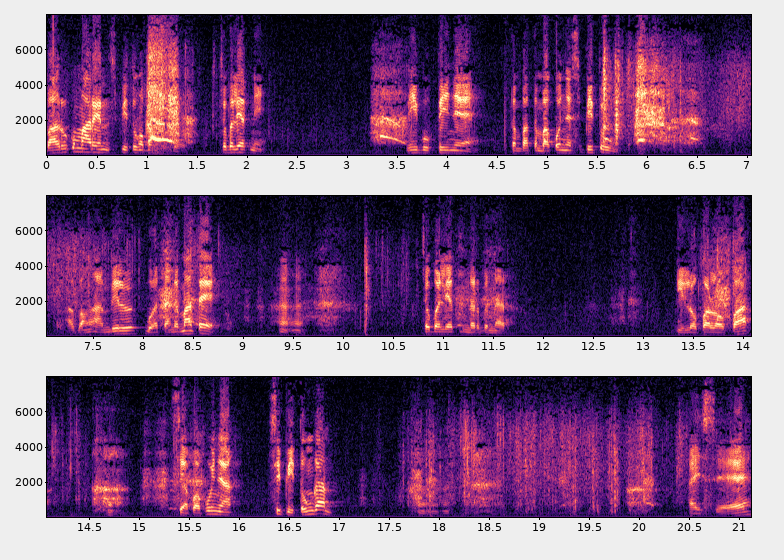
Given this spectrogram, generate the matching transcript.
Baru kemarin si Pitung abang ambil. Coba lihat nih. Nih buktinya, tempat tembakonya si. Abang ambil buat tanda mate. Coba lihat benar-benar. Di lopa-lopa, siapa punya? Si Pitung kan? Aisyah.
